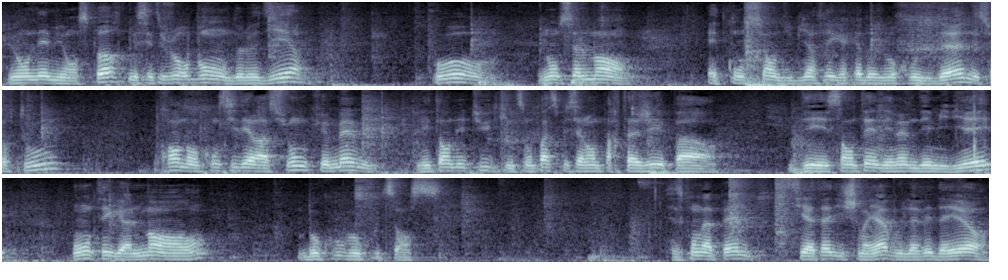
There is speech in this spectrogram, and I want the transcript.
plus on est, mieux on se porte, mais c'est toujours bon de le dire pour non seulement être conscient du bienfait qu'Akadosh Baruch nous donne, et surtout prendre en considération que même les temps d'études qui ne sont pas spécialement partagés par des centaines et même des milliers ont également beaucoup, beaucoup de sens. C'est ce qu'on appelle Siata d'Ishmaya. Vous l'avez d'ailleurs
